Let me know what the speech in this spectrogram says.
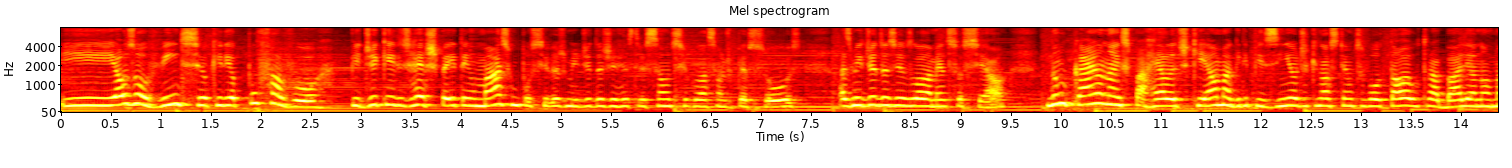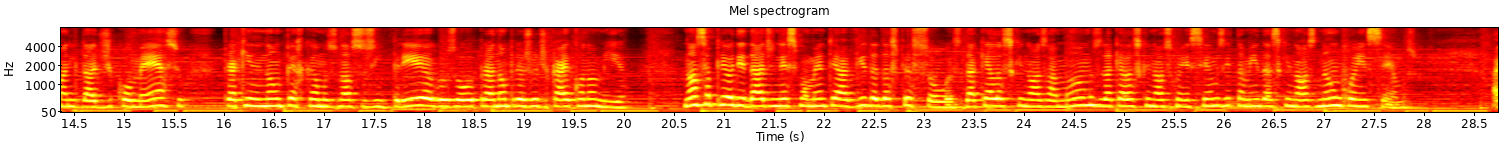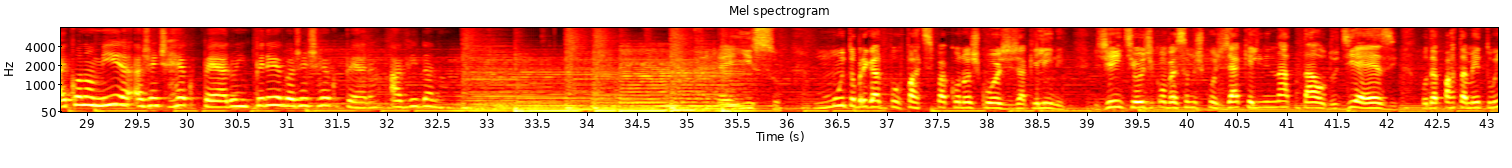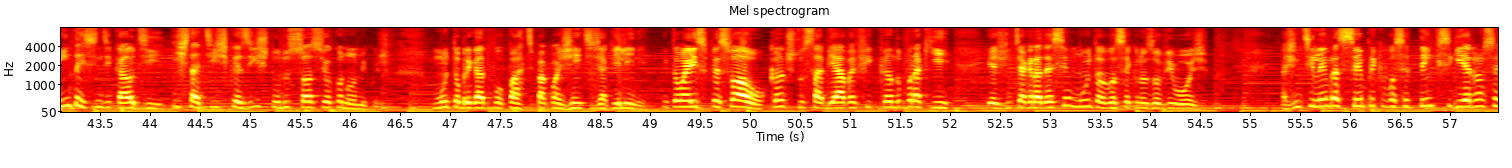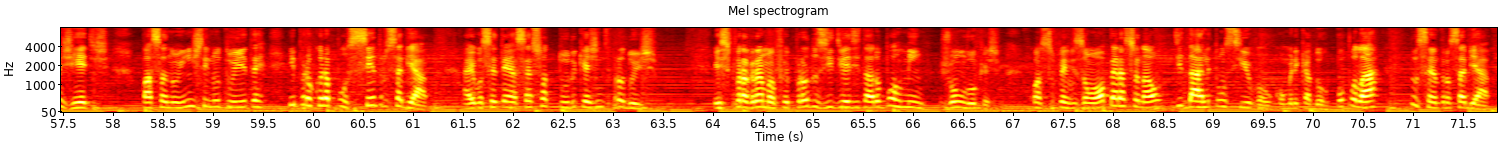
E aos ouvintes, eu queria, por favor, pedir que eles respeitem o máximo possível as medidas de restrição de circulação de pessoas, as medidas de isolamento social. Não caiam na esparrela de que é uma gripezinha ou de que nós temos que voltar ao trabalho e à normalidade de comércio para que não percamos nossos empregos ou para não prejudicar a economia. Nossa prioridade nesse momento é a vida das pessoas, daquelas que nós amamos, daquelas que nós conhecemos e também das que nós não conhecemos. A economia a gente recupera, o emprego a gente recupera, a vida não. É isso. Muito obrigado por participar conosco hoje, Jaqueline. Gente, hoje conversamos com Jaqueline Natal, do DIESE, o Departamento Intersindical de Estatísticas e Estudos Socioeconômicos. Muito obrigado por participar com a gente, Jaqueline. Então é isso, pessoal. O Cantos do Sabiá vai ficando por aqui e a gente agradece muito a você que nos ouviu hoje. A gente se lembra sempre que você tem que seguir as nossas redes. Passa no Insta e no Twitter e procura por Centro Sabiá. Aí você tem acesso a tudo que a gente produz. Esse programa foi produzido e editado por mim, João Lucas, com a supervisão operacional de Darliton Silva, o comunicador popular do Centro Sabiá.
